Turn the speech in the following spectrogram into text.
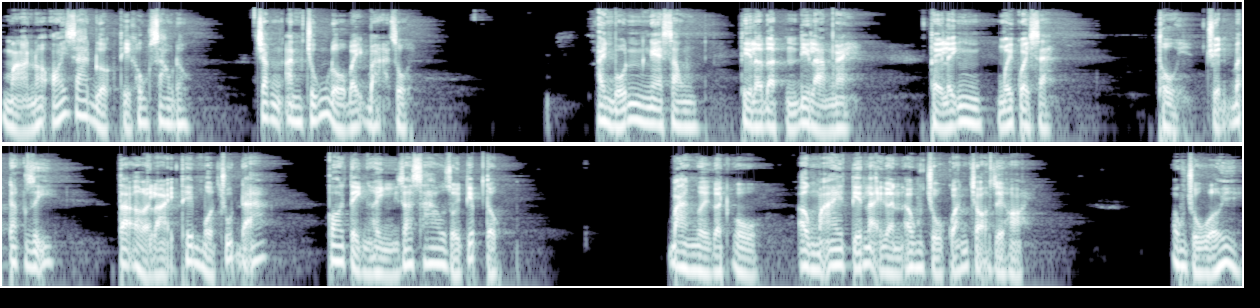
mà nó ói ra được thì không sao đâu, chắc ăn chúng đồ bậy bạ rồi. Anh bốn nghe xong thì là đật đi làm ngay. Thầy lĩnh mới quay sang. Thôi, chuyện bất đắc dĩ, ta ở lại thêm một chút đã, coi tình hình ra sao rồi tiếp tục. Ba người gật gù, ông mãi tiến lại gần ông chủ quán trọ rồi hỏi: ông chủ ơi,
